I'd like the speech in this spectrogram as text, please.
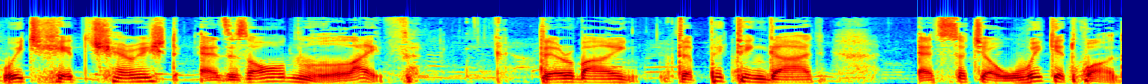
which he cherished as his own life, thereby depicting God as such a wicked one.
